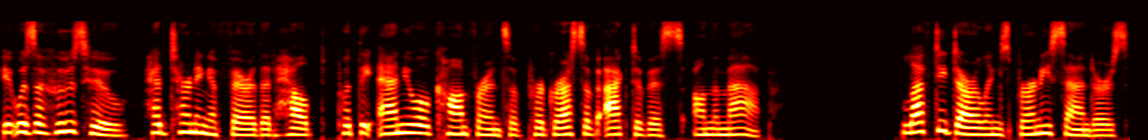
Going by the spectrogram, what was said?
It was a who's who, head turning affair that helped put the annual conference of progressive activists on the map. Lefty darlings Bernie Sanders,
